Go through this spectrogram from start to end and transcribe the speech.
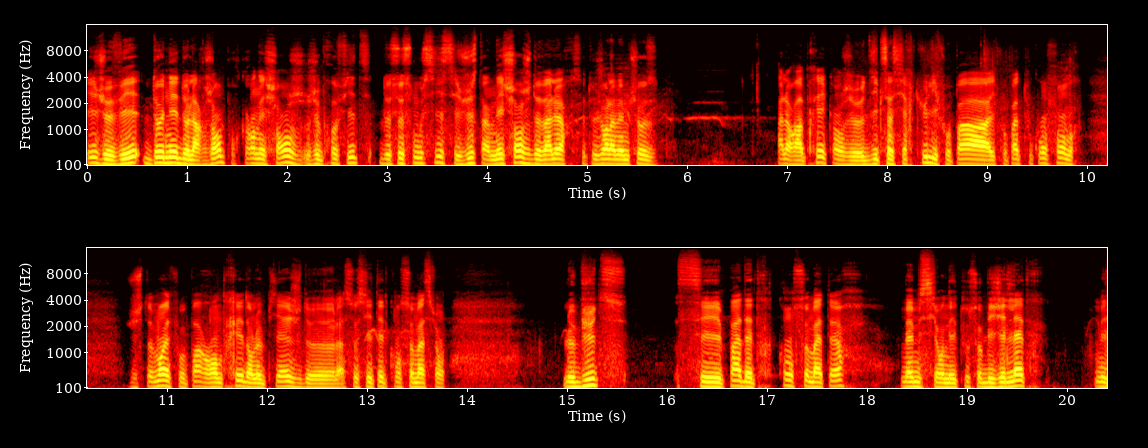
et je vais donner de l'argent pour qu'en échange, je profite de ce smoothie. C'est juste un échange de valeurs, c'est toujours la même chose. Alors après, quand je dis que ça circule, il ne faut, pas, faut pas tout confondre. Justement, il ne faut pas rentrer dans le piège de la société de consommation. Le but, c'est pas d'être consommateur, même si on est tous obligés de l'être, mais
